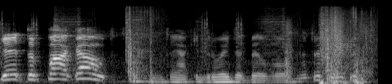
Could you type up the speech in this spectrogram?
Get the fuck out! No to jaki druider byl, vole. Netrefil, netrefil.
